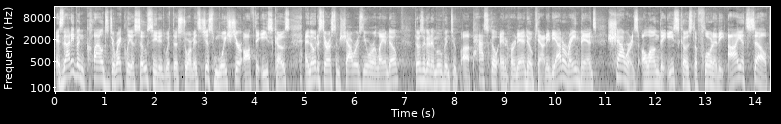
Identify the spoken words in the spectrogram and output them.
is not even clouds directly associated with the storm. It's just moisture off the east coast. And notice there are some showers near Orlando. Those are going to move into uh, Pasco and Hernando County. The outer rain bands, showers along the east coast of Florida. The eye itself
